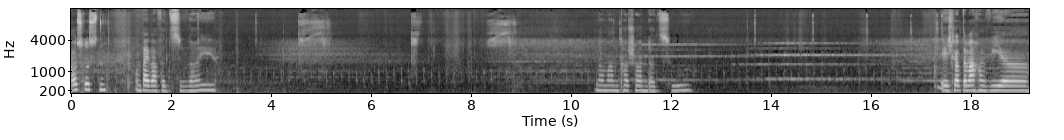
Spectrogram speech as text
Ausrüsten. Und bei Waffe 2. Nochmal ein paar Schaden dazu. Ich glaube, da machen wir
